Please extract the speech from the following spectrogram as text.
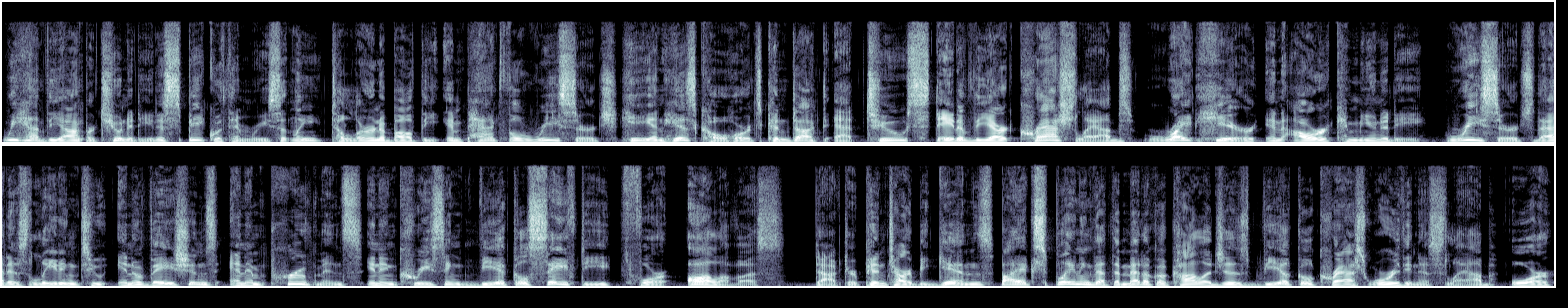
We had the opportunity to speak with him recently to learn about the impactful research he and his cohorts conduct at two state of the art crash labs right here in our community. Research that is leading to innovations and improvements in increasing vehicle safety for all of us. Dr. Pintar begins by explaining that the medical college's Vehicle Crash Worthiness Lab, or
